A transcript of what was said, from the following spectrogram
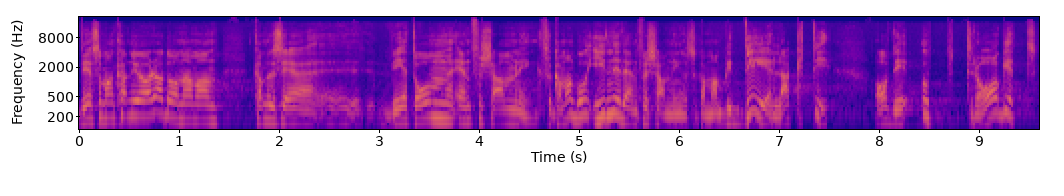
det som man kan göra då när man kan du säga, eh, vet om en församling så kan man gå in i den församlingen och så kan man bli delaktig av det uppdraget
